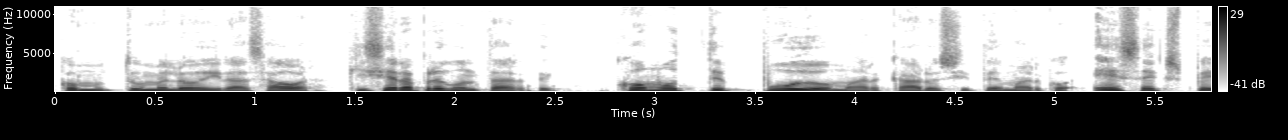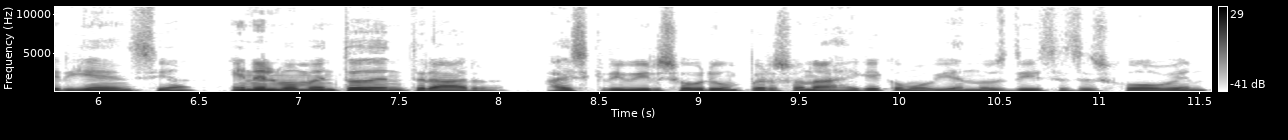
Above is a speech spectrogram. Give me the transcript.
como tú me lo dirás ahora. Quisiera preguntarte, ¿cómo te pudo marcar o si te marcó esa experiencia en el momento de entrar a escribir sobre un personaje que, como bien nos dices, es joven,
